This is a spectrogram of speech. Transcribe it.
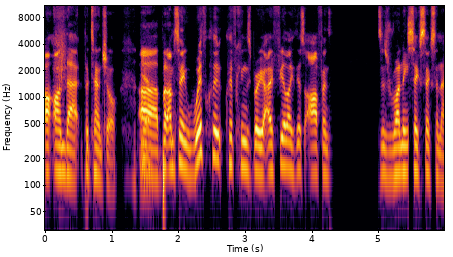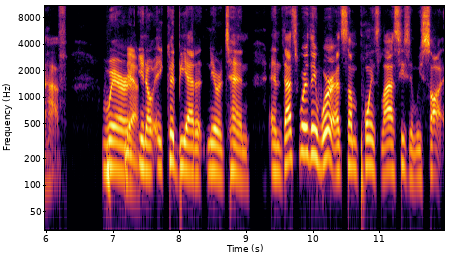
on that potential. Yeah. Uh, but I'm saying with Cliff, Cliff Kingsbury, I feel like this offense is running six, six and a half, where Yeah. you know it could be at a, near a 10. And that's where they were at some points last season. We saw it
